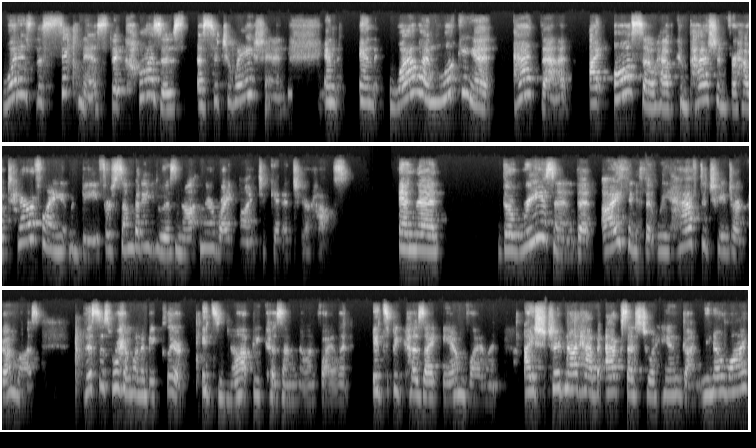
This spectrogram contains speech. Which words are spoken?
what is the sickness that causes a situation and and while i'm looking at at that i also have compassion for how terrifying it would be for somebody who is not in their right mind to get into your house and that the reason that i think that we have to change our gun laws this is where i want to be clear it's not because i'm nonviolent it's because i am violent I should not have access to a handgun. You know why?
